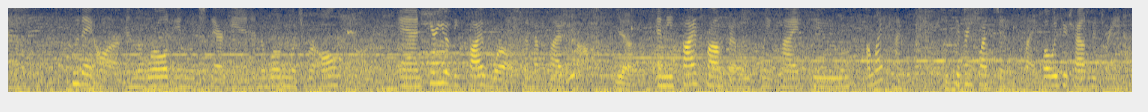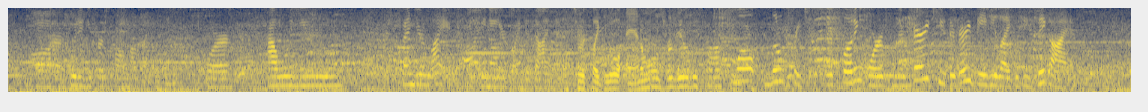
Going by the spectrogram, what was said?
who they are and the world in which they're in, and the world in which we're all in. And here you have these five worlds that have five prompts. Yeah. And these five prompts are loosely tied to a lifetime. Mm-hmm. Different questions like, what was your childhood dream? Or who did you first fall in love with? Mm-hmm. Or how will you spend your life if you know you're going to die next? So it's like little animals reveal these thoughts? Well, little creatures. They're floating orbs and they're very cute. They're very baby like with these big eyes.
